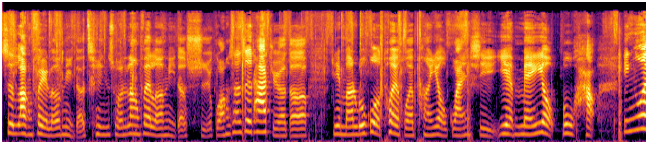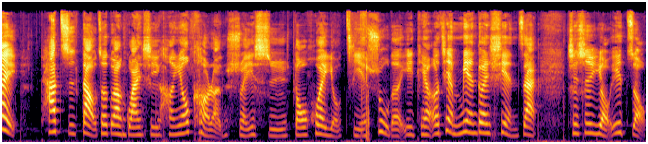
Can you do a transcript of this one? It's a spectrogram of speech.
是浪费了你的青春，浪费了你的时光，甚至他觉得你们如果退回朋友关系也没有不好，因为他知道这段关系很有可能随时都会有结束的一天，而且面对现在，其实有一种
